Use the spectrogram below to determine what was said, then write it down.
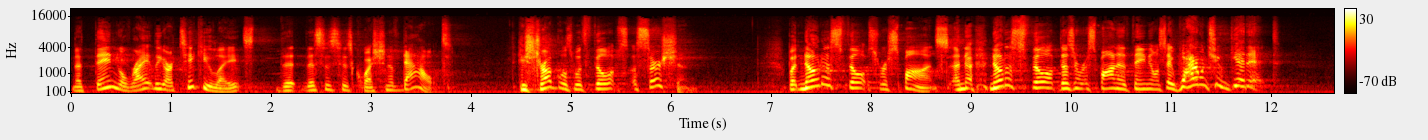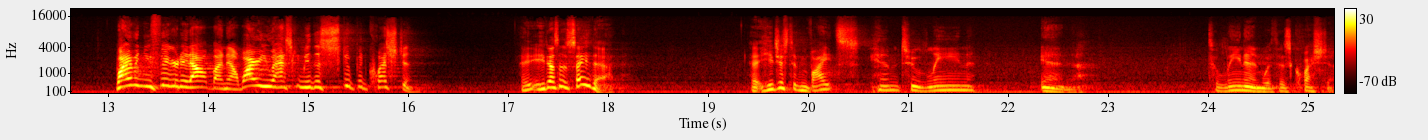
Nathanael rightly articulates that this is his question of doubt. He struggles with Philip's assertion. But notice Philip's response. Uh, notice Philip doesn't respond to Nathanael and say, Why don't you get it? Why haven't you figured it out by now? Why are you asking me this stupid question? He doesn't say that. He just invites him to lean in to lean in with his question,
